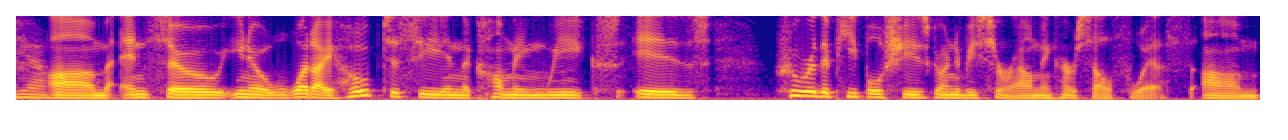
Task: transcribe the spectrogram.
Yeah. Um, and so, you know, what I hope to see in the coming weeks is who are the people she's going to be surrounding herself with? Um,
